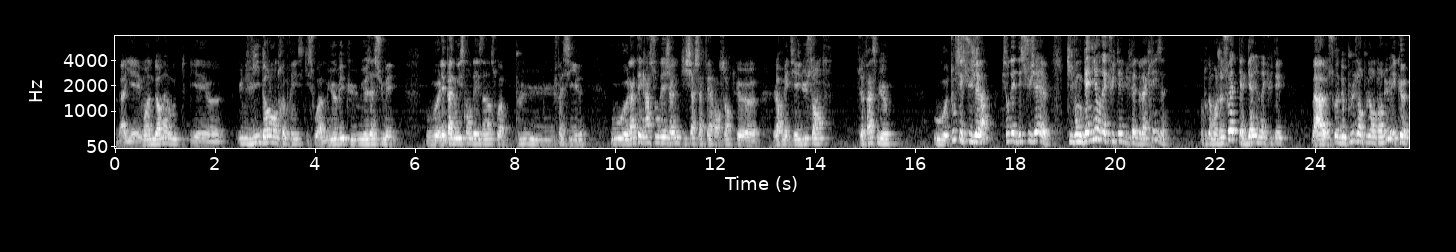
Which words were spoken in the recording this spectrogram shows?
bah, y ait moins de burn-out, il y ait euh, une vie dans l'entreprise qui soit mieux vécue, mieux assumée, où l'épanouissement des uns soit plus facile, où l'intégration des jeunes qui cherchent à faire en sorte que euh, leur métier ait du sens, se fasse mieux, où euh, tous ces sujets-là, qui sont des, sujets euh, qui vont gagner en acuité du fait de la crise, en tout cas moi je souhaite qu'elles gagnent en acuité, bah, soient de plus en plus entendues et que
